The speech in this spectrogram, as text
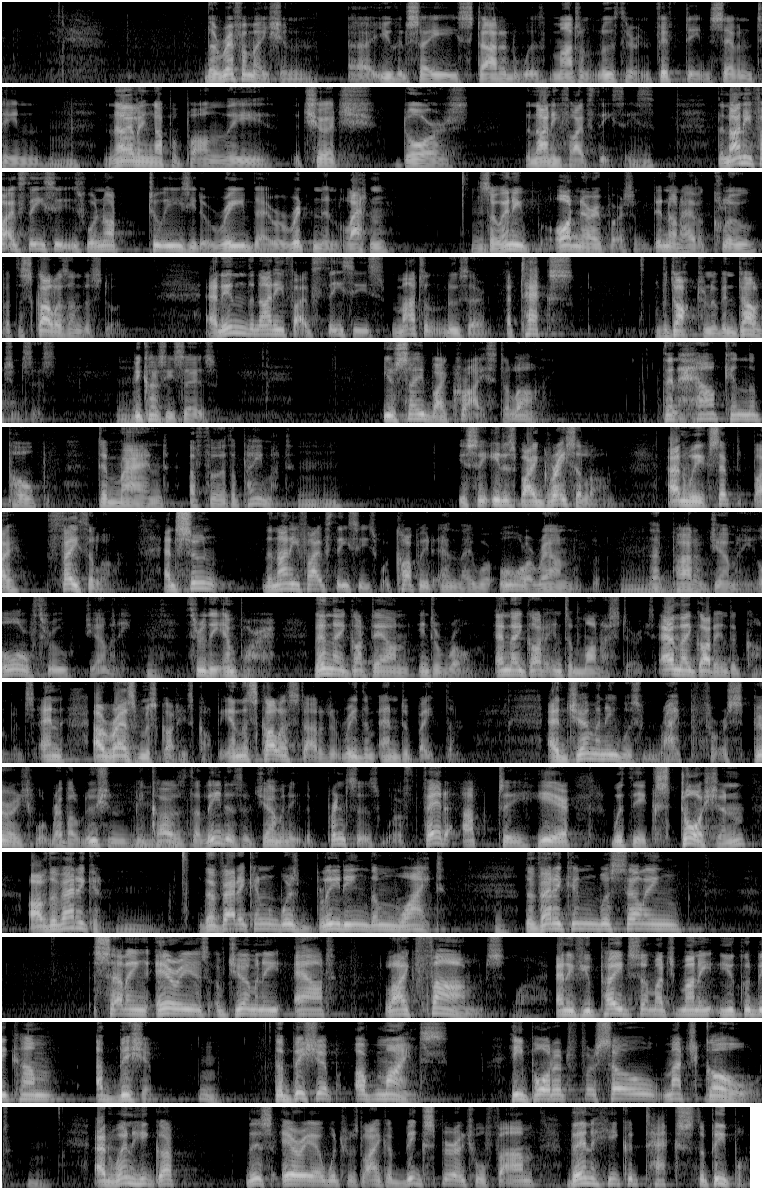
The Reformation uh, you could say started with Martin Luther in 1517, mm-hmm. nailing up upon the, the church doors the 95 Theses. Mm-hmm. The 95 Theses were not too easy to read, they were written in Latin. Mm. So any ordinary person did not have a clue, but the scholars understood. And in the 95 Theses, Martin Luther attacks the doctrine of indulgences mm-hmm. because he says, You're saved by Christ alone. Then how can the Pope demand a further payment? Mm-hmm. You see, it is by grace alone, and we accept it by faith alone. And soon the 95 Theses were copied, and they were all around the, mm. that part of Germany, all through Germany, mm. through the empire. Then they got down into Rome and they got into monasteries, and they got into convents, and Erasmus got his copy, and the scholars started to read them and debate them. And Germany was ripe for a spiritual revolution because the leaders of Germany, the princes, were fed up to here with the extortion of the Vatican. The Vatican was bleeding them white. The Vatican was selling, selling areas of Germany out like farms. Wow. And if you paid so much money, you could become a bishop. Hmm. The Bishop of Mainz. He bought it for so much gold. Hmm. And when he got this area, which was like a big spiritual farm, then he could tax the people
